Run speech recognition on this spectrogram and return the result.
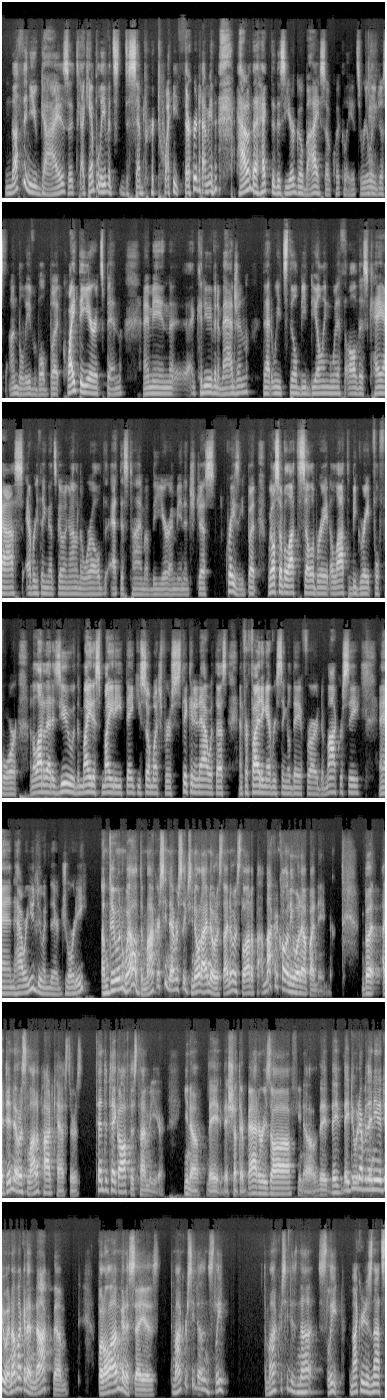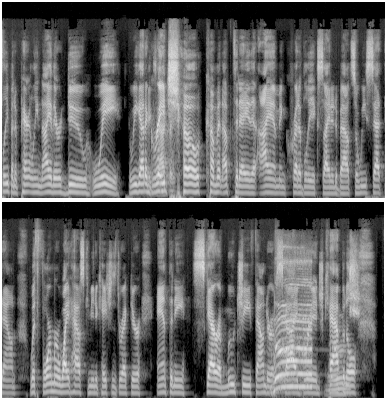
Nothing, you guys. I can't believe it's December 23rd. I mean, how the heck did this year go by so quickly? It's really just unbelievable, but quite the year it's been. I mean, uh, could you even imagine that we'd still be dealing with all this chaos, everything that's going on in the world at this time of the year? I mean, it's just crazy, but we also have a lot to celebrate, a lot to be grateful for. And a lot of that is you, the Meidas Mighty. Thank you so much for sticking it out with us and for fighting every single day for our democracy. And how are you doing there, Jordy? I'm doing well. Democracy never sleeps. You know what I noticed? I noticed a lot of, I'm not going to call anyone out by name here, but I did notice a lot of podcasters tend to take off this time of year. You know, they they shut their batteries off, you know, they they they do whatever they need to do. And I'm not going to knock them, but all I'm going to say is democracy doesn't sleep. Democracy does not sleep. Democracy does not sleep, and apparently neither do we. We got a great show coming up today that I am incredibly excited about. So we sat down with former White House Communications Director Anthony Scaramucci, founder of Skybridge Capital.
